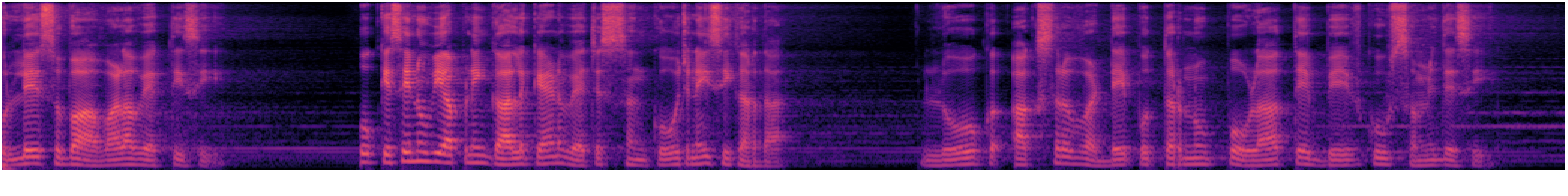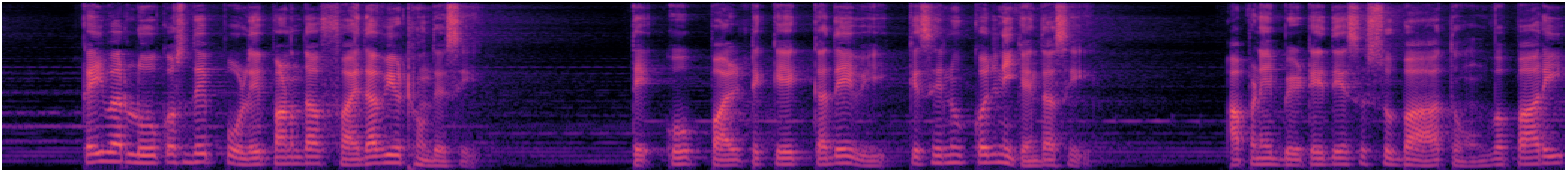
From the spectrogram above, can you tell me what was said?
ਖੁੱਲੇ ਸੁਭਾਅ ਵਾਲਾ ਵਿਅਕਤੀ ਸੀ। ਉਹ ਕਿਸੇ ਨੂੰ ਵੀ ਆਪਣੀ ਗੱਲ ਕਹਿਣ ਵਿੱਚ ਸੰਕੋਚ ਨਹੀਂ ਸੀ ਕਰਦਾ। ਲੋਕ ਅਕਸਰ ਵੱਡੇ ਪੁੱਤਰ ਨੂੰ ਭੋਲਾ ਤੇ ਬੇਵਕੂਫ ਸਮਝਦੇ ਸੀ। ਕਈ ਵਾਰ ਲੋਕ ਉਸ ਦੇ ਭੋਲੇਪਣ ਦਾ ਫਾਇਦਾ ਵੀ ਉਠਾਉਂਦੇ ਸੀ। ਤੇ ਉਹ ਪਲਟ ਕੇ ਕਦੇ ਵੀ ਕਿਸੇ ਨੂੰ ਕੁਝ ਨਹੀਂ ਕਹਿੰਦਾ ਸੀ। ਆਪਣੇ ਬੇਟੇ ਦੇ ਇਸ ਸੁਭਾਅ ਤੋਂ ਵਪਾਰੀ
